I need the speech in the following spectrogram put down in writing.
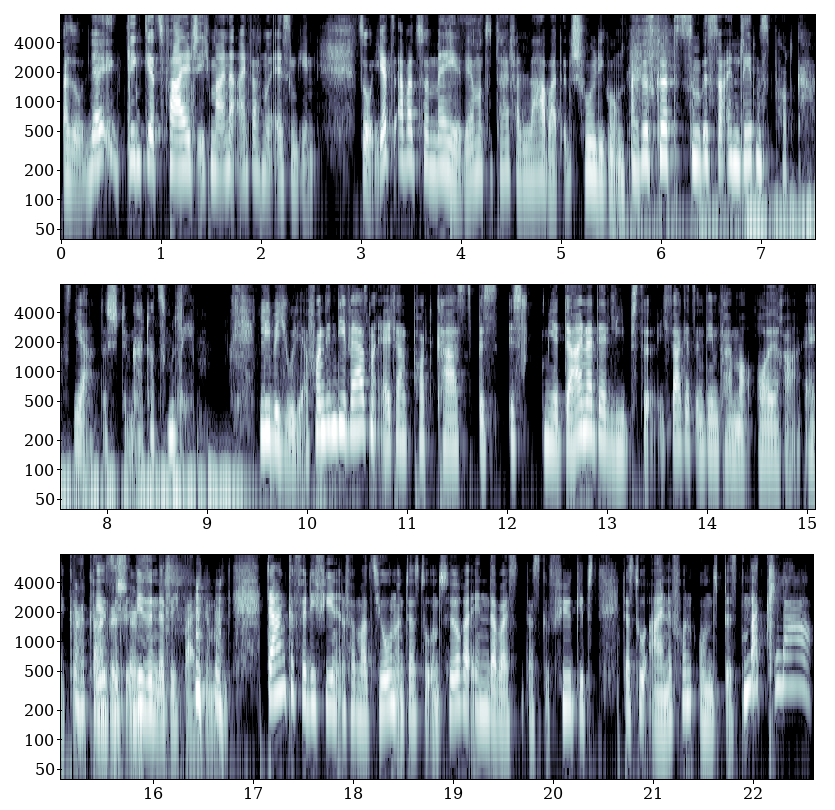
Also, ne, klingt jetzt falsch, ich meine einfach nur essen gehen. So, jetzt aber zur Mail. Wir haben uns total verlabert, Entschuldigung. Also, das gehört zum, ist so ein Lebenspodcast. Ja, das stimmt. Gehört doch zum Leben. Liebe Julia, von den diversen Elternpodcasts bis ist mir deiner der Liebste. Ich sage jetzt in dem Fall mal eurer, Elke. Okay? Ist, wir sind natürlich beide gemeint. Danke für die vielen Informationen und dass du uns HörerInnen dabei das Gefühl gibst, dass du eine von uns bist. Na klar.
